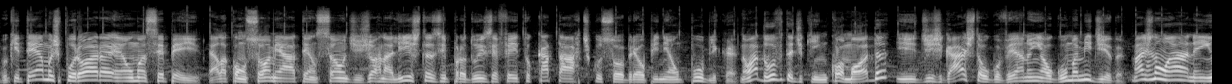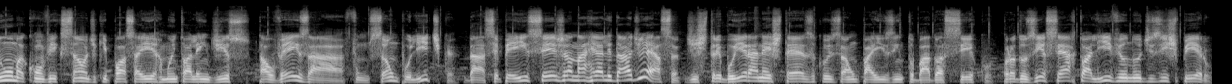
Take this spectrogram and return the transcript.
O que temos por hora é uma CPI. Ela consome a atenção de jornalistas e produz efeito catártico sobre a opinião pública. Não há dúvida de que incomoda e desgasta o governo em alguma medida. Mas não há nenhuma convicção de que possa ir muito além disso. Talvez a função política da CPI seja, na realidade, essa: distribuir anestésicos a um país entubado a seco, produzir certo alívio no desespero,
